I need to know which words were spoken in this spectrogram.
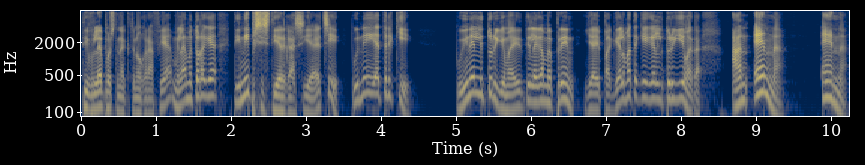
τι βλέπω στην ακτινογραφία. Μιλάμε τώρα για την ύψιστη εργασία, έτσι, που είναι η ιατρική. Που είναι λειτουργήμα, γιατί λέγαμε πριν για επαγγέλματα και για λειτουργήματα. Αν ένα, ένα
